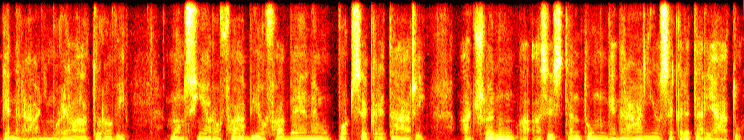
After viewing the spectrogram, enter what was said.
generálnímu relátorovi, monsignoro Fabio Fabénemu, podsekretáři a členům a asistentům generálního sekretariátu.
